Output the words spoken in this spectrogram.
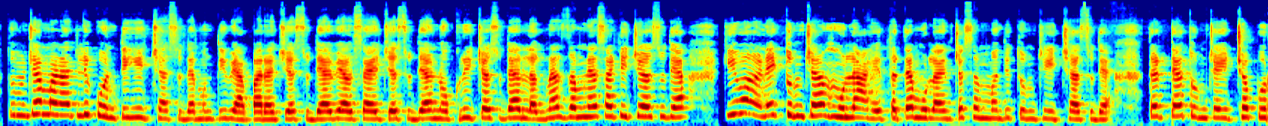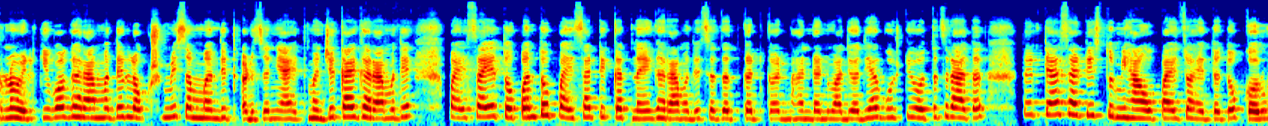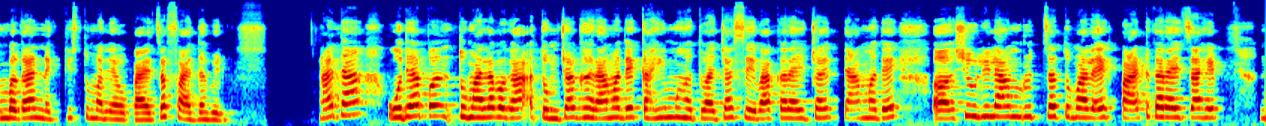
तुमच्या मनातली कोणतीही इच्छा असू द्या मग ती व्यापाराची असू द्या व्यवसायाची असू द्या नोकरीची असू द्या लग्नात जमण्यासाठीची असू द्या किंवा अनेक तुमच्या मुलं आहेत तर त्या मुलांच्या संबंधित तुमची इच्छा असू द्या. तर त्या तुमच्या इच्छा पूर्ण होईल किंवा घरामध्ये लक्ष्मी संबंधित अडचणी आहेत. म्हणजे काय? घरामध्ये पैसा येतो पण तो पैसा टिकत नाही. घरामध्ये सतत कटकट भांडण वादविवाद ह्या गोष्टी होतच राहतात. तर त्यासाठीच तुम्ही हा उपाय जो आहे तर तो करून बघा. नक्कीच तुम्हाला या उपायाचा फायदा होईल. आता उद्या पण तुम्हाला बघा तुमच्या घरामध्ये काही महत्त्वाच्या सेवा करायच्या आहेत. त्यामध्ये शिवलीला अमृतचा तुम्हाला एक पाठ करायचा आहे.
